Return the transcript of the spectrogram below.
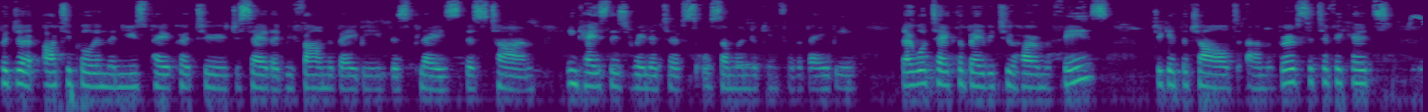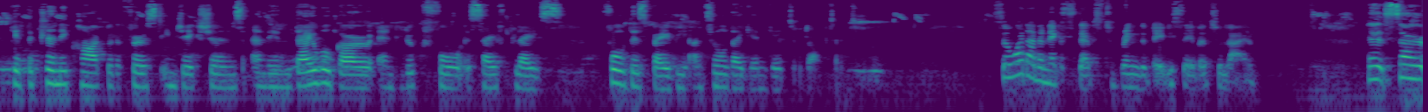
put an article in the newspaper to, to say that we found the baby this place, this time, in case there's relatives or someone looking for the baby. They will take the baby to Home Affairs to get the child um, a birth certificate, get the clinic card with the first injections, and then they will go and look for a safe place for this baby until they can get adopted. So, what are the next steps to bring the baby saver to life? So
